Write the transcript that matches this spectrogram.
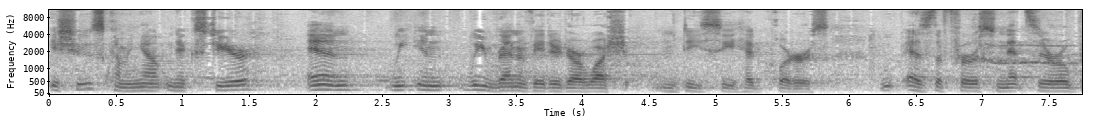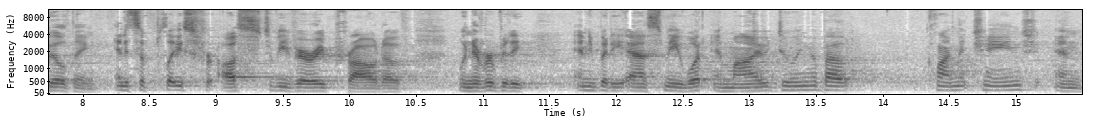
issues coming out next year. And we, in, we renovated our Washington, D.C. headquarters as the first net zero building. And it's a place for us to be very proud of. When everybody, anybody asks me, what am I doing about climate change and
